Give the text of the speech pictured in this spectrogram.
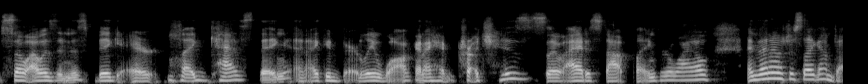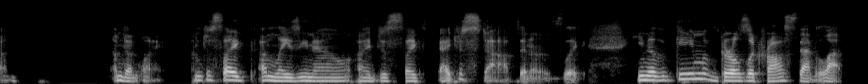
So I was in this big air leg cast thing, and I could barely walk, and I had crutches, so I had to stop playing for a while. And then I was just like, I'm done. I'm done playing. I'm just like, I'm lazy now. I just like, I just stopped. And I was like, you know, the game of girls lacrosse got a lot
